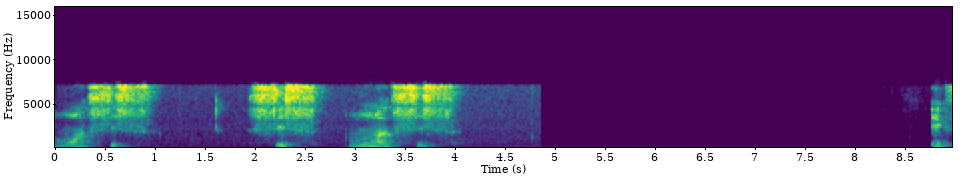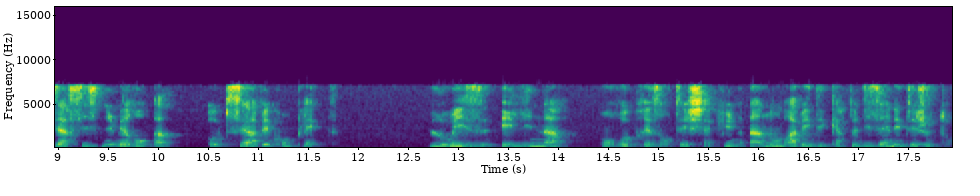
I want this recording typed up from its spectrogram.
moins 6, 6 moins 6. Exercice numéro 1. Observe et complète. Louise et Lina ont représenté chacune un nombre avec des cartes dizaines et des jetons.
